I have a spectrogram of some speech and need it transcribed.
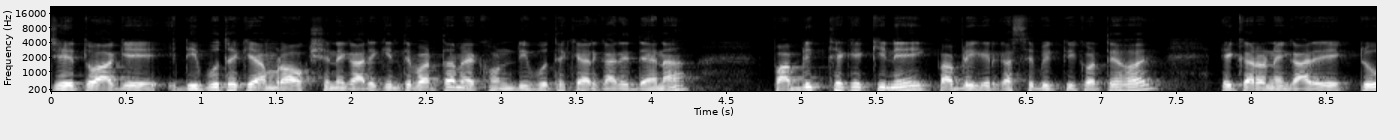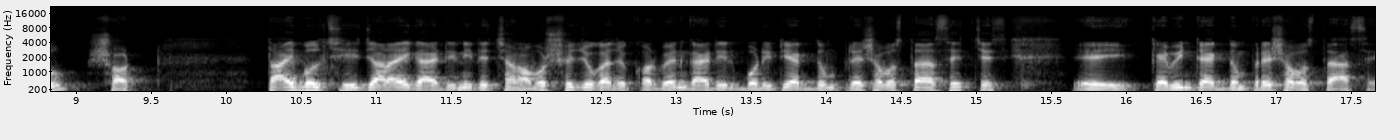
যেহেতু আগে ডিপো থেকে আমরা অকশনে গাড়ি কিনতে পারতাম, এখন ডিপো থেকে আর গাড়ি দেয় না। পাবলিক থেকে কিনেই পাবলিকের কাছে বিক্রি করতে হয়। এই কারণে গাড়ির একটু শর্ট। তাই বলছি, যারা এই গাড়িটি নিতে চান অবশ্যই যোগাযোগ করবেন। গাড়িটির বডিটি একদম ফ্রেশ অবস্থায় আছে এই ক্যাবিনটা একদম ফ্রেশ অবস্থায় আছে।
